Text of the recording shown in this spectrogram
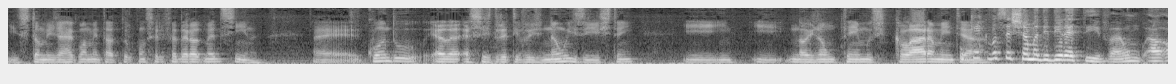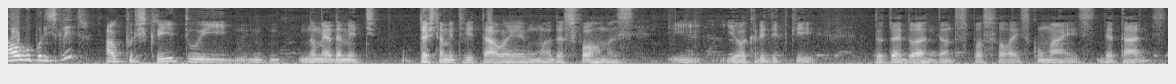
Isso também já é regulamentado pelo Conselho Federal de Medicina. É, quando ela, essas diretivas não existem, e, e, nós não temos claramente o que, a... é que você chama de diretiva um, algo por escrito algo por escrito e nomeadamente o testamento vital é uma das formas e, e eu acredito que o Dr. Eduardo Dantas possa falar isso com mais detalhes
